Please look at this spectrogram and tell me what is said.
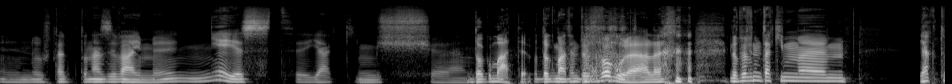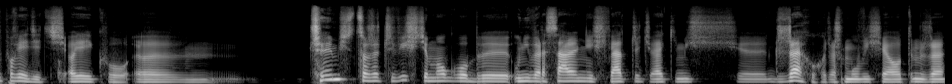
y, no już tak to nazywajmy, nie jest jakimś... Dogmatem. No dogmatem to już w ogóle, ale no pewnym takim... Jak to powiedzieć? Ojejku czymś, co rzeczywiście mogłoby uniwersalnie świadczyć o jakimś e, grzechu, chociaż mówi się o tym, że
